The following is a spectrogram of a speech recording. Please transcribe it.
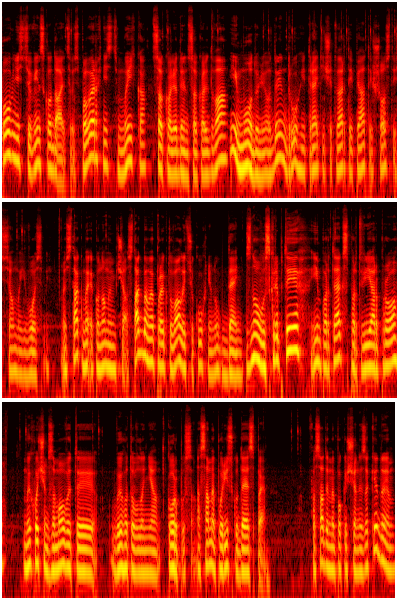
Повністю він складається. Ось поверхність, мийка, цоколь 1, цоколь 2 і модулі 1, 2, 3, 4, 5, 6, 7, 8. Ось так ми економимо час. Так би ми проєктували цю кухню ну, день. Знову скрипти, імпорт-експорт, VR Pro. Ми хочемо замовити виготовлення корпуса, а саме порізку DSP. Фасади ми поки що не закидуємо.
